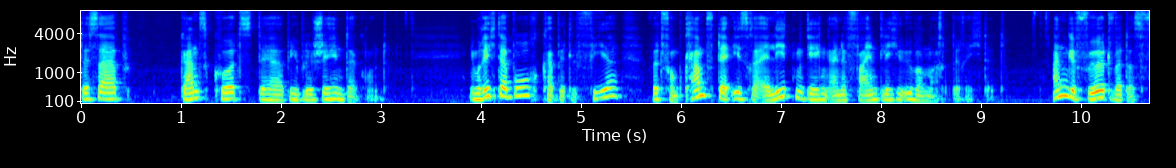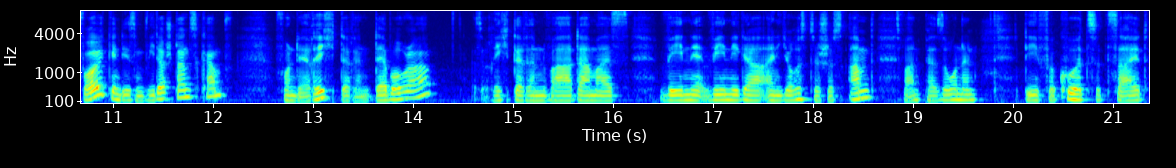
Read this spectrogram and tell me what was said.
Deshalb ganz kurz der biblische Hintergrund. Im Richterbuch Kapitel 4 wird vom Kampf der Israeliten gegen eine feindliche Übermacht berichtet. Angeführt wird das Volk in diesem Widerstandskampf von der Richterin Deborah, also Richterin war damals wen weniger ein juristisches Amt, es waren Personen, die für kurze Zeit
